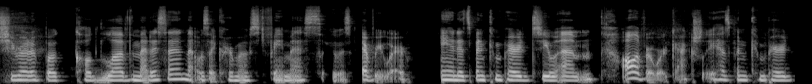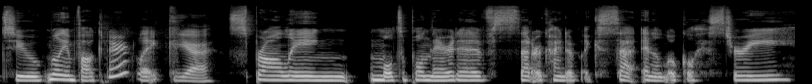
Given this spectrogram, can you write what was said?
She wrote a book called Love Medicine. That was like her most famous. Like it was everywhere. And it's been compared to um all of her work actually has been compared to William Faulkner, like yeah. sprawling multiple narratives that are kind of like set in a local history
